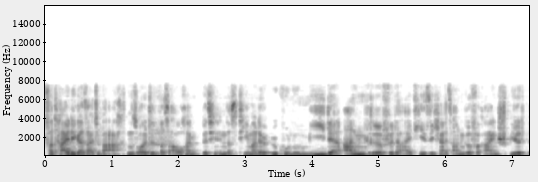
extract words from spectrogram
Verteidigerseite beachten sollte, was auch ein bisschen in das Thema der Ökonomie, der Angriffe, der IT-Sicherheitsangriffe reinspielt,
